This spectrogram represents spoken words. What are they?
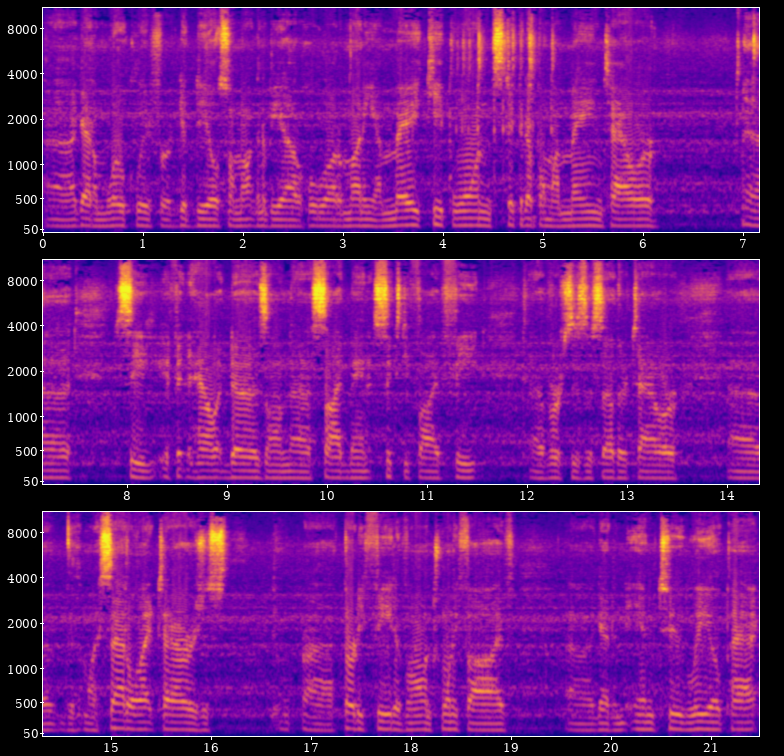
Uh, I got them locally for a good deal, so I'm not going to be out a whole lot of money. I may keep one and stick it up on my main tower. Uh, see if it how it does on uh, sideband at 65 feet uh, versus this other tower. Uh, the, my satellite tower is just uh, 30 feet of on 25. Uh, I got an M2 Leo pack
